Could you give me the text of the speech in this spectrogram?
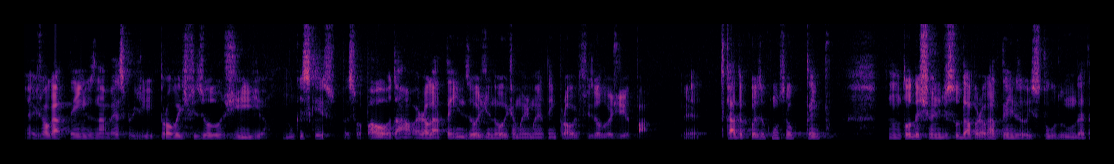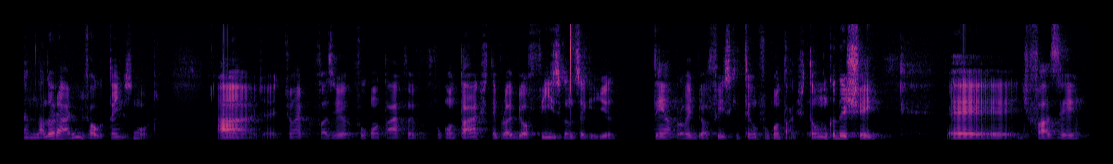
é, jogar tênis na véspera de prova de fisiologia. Nunca esqueço. O pessoal, pô, tá, vai jogar tênis hoje de noite, amanhã de manhã tem prova de fisiologia. Pá. É, cada coisa com o seu tempo. Não estou deixando de estudar para jogar tênis. Eu estudo num determinado horário e jogo tênis no outro. Ah, tinha uma época que fazia full contact. Full contact, tem prova de biofísica, não sei que dia. Tem a prova de biofísica e tem o full contact. Então nunca deixei é, de fazer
